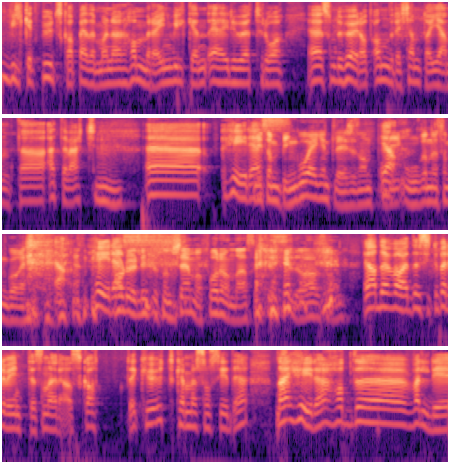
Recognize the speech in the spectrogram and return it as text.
Hvilket budskap er det man har hamra inn? Hvilken er rød tråd? Eh, som du hører at andre kommer til å gjenta etter hvert. Eh, Høyres Litt som bingo, egentlig. ikke sant? Ja. De ordene som går inn. Ja, Høyres... Har du et lite sånn skjema foran deg, så krysser du av sånn. Ja, det, var, det sitter bare og venter sånn her ja, Skattekutt, hvem er det som sier det? Nei, Høyre hadde veldig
